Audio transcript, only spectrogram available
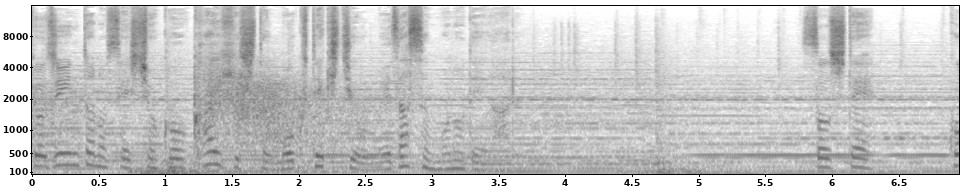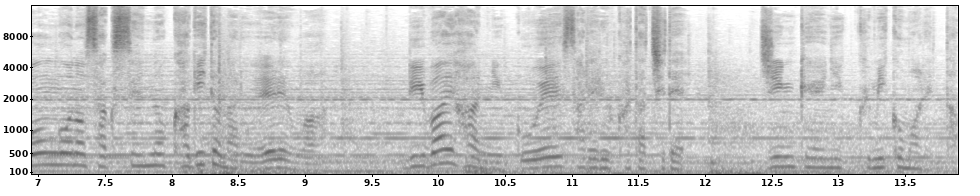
巨人との接触を回避して目的地を目指すものである。そして今後の作戦の鍵となるエレンはリヴァイ班に護衛される形で陣形に組み込まれた。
